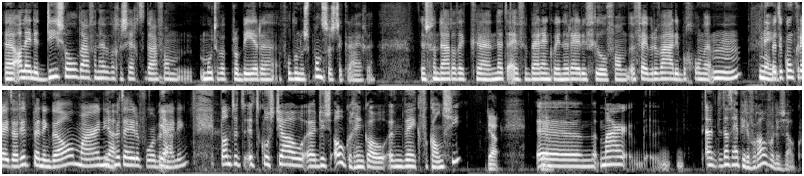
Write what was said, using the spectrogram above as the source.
alleen de diesel, daarvan hebben we gezegd... daarvan moeten we proberen voldoende sponsors te krijgen. Dus vandaar dat ik uh, net even bij Renko in de reden viel van februari begonnen. Mm, nee. Met de concrete ritplanning wel, maar niet met de hele voorbereiding. Ja. Want het, het kost jou uh, dus ook, Renko, een week vakantie. Ja. Uh, maar uh, dat heb je ervoor over dus ook?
